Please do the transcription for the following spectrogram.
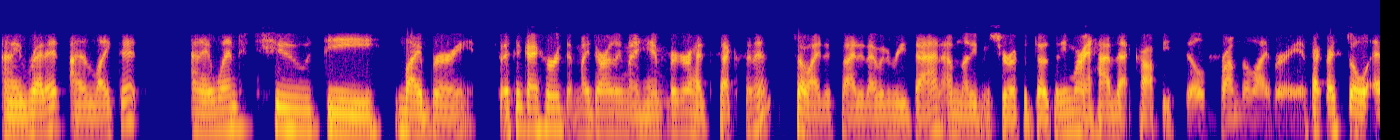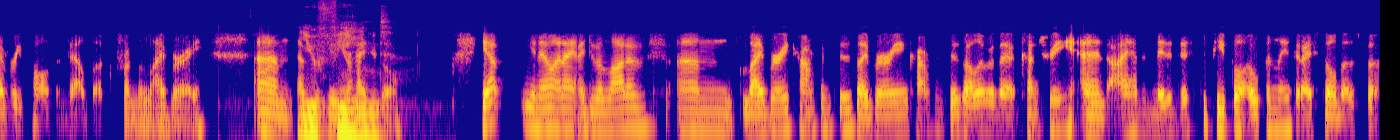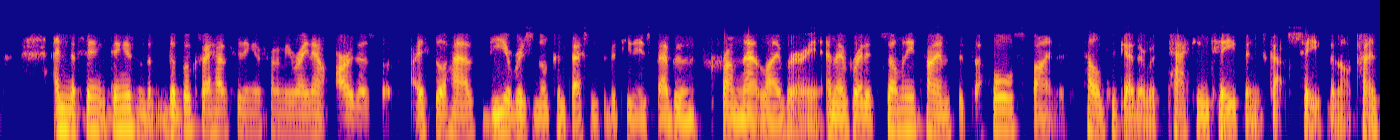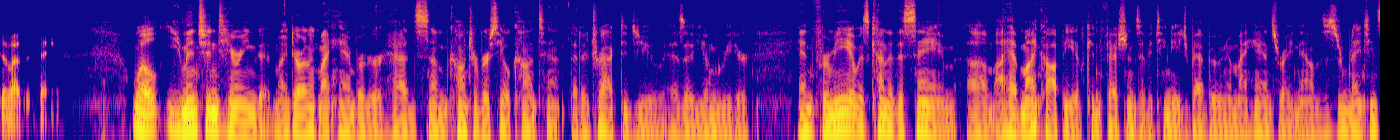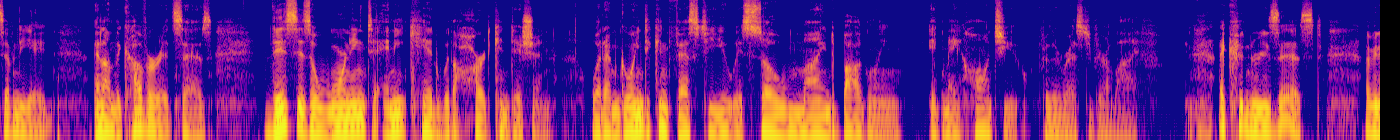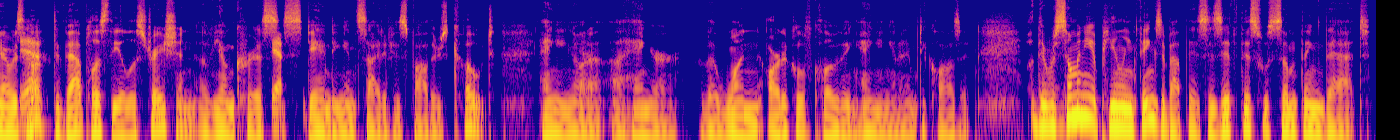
And I read it, I liked it, and I went to the library. I think I heard that My Darling, My Hamburger had sex in it. So I decided I would read that. I'm not even sure if it does anymore. I have that copy still from the library. In fact, I stole every Paul Zindel book from the library. Um, you fiend. Yep, you know, and I, I do a lot of um, library conferences, librarian conferences all over the country, and I have admitted this to people openly that I stole those books. And the thing, thing is, the, the books I have sitting in front of me right now are those books. I still have the original Confessions of a Teenage Baboon from that library, and I've read it so many times that the whole spine is held together with packing tape and scotch tape and all kinds of other things. Well, you mentioned hearing that My Darling, My Hamburger had some controversial content that attracted you as a young reader. And for me, it was kind of the same. Um, I have my copy of Confessions of a Teenage Baboon in my hands right now. This is from 1978. And on the cover, it says, This is a warning to any kid with a heart condition. What I'm going to confess to you is so mind boggling, it may haunt you for the rest of your life. I couldn't resist. I mean, I was yeah. hooked. That plus the illustration of young Chris yeah. standing inside of his father's coat, hanging on a, a hanger the one article of clothing hanging in an empty closet. There were so many appealing things about this, as if this was something that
